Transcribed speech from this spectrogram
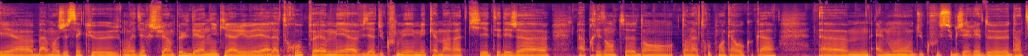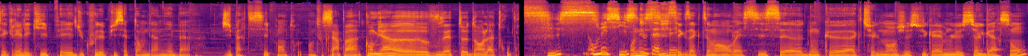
Et euh, bah moi je sais que on va dire que je suis un peu le dernier qui est arrivé à la troupe, euh, mais euh, via du coup mes, camarades qui étaient déjà euh, présentes dans, la troupe en Coca, elles m'ont du coup suggéré d'intégrer l'équipe. Et du coup depuis septembre dernier bah, j'y participe en, tout- en tout cas. Sympa. Combien euh, vous êtes dans la troupe? 6 On est six, On tout est à six, fait. exactement, ouais, 6. donc euh, actuellement, je suis quand même le seul garçon.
